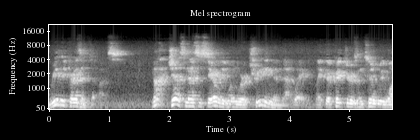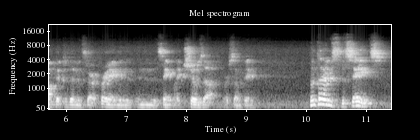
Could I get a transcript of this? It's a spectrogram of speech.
Really present to us. Not just necessarily when we're treating them that way, like they're pictures until we walk up to them and start praying, and, and then the saint like shows up or something. Sometimes the saints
